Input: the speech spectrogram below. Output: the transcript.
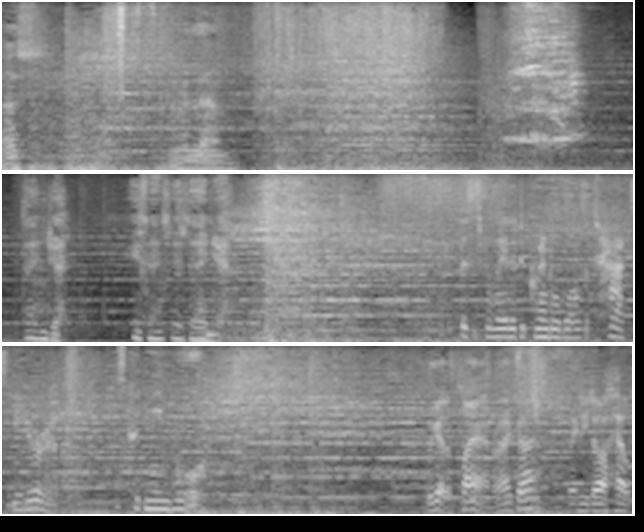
Or them. Danger. He senses danger. This is related to Grindelwald's attacks in Europe. This could mean war. We got a plan, right, guys? They need our help.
